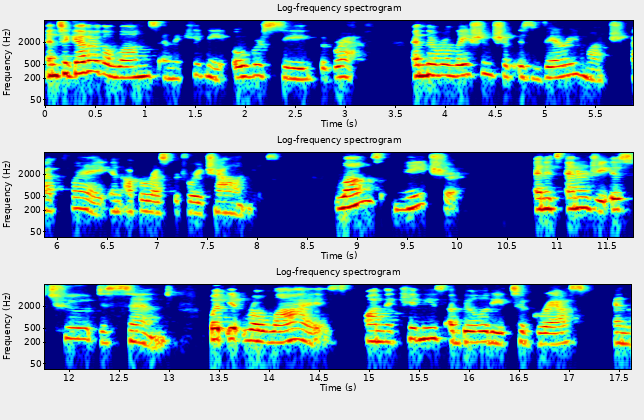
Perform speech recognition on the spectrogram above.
And together, the lungs and the kidney oversee the breath. And the relationship is very much at play in upper respiratory challenges. Lungs' nature and its energy is to descend, but it relies on the kidney's ability to grasp and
